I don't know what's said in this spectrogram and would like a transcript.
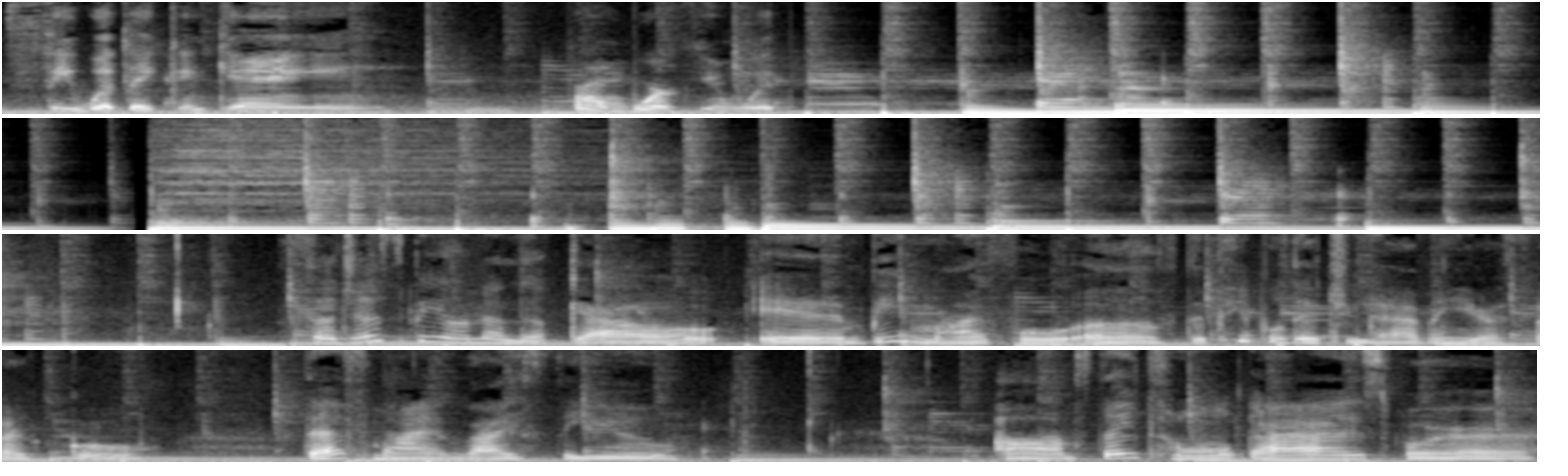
see what they can gain from working with. So just be on the lookout and be mindful of the people that you have in your circle. That's my advice to you. Um, stay tuned, guys, for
